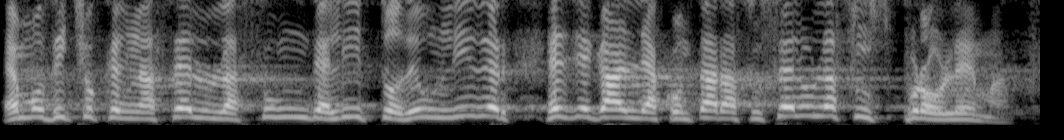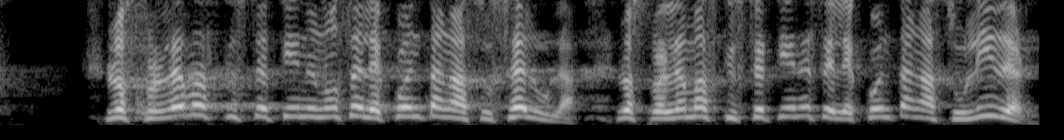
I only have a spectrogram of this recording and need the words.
Hemos dicho que en las células un delito de un líder es llegarle a contar a su célula sus problemas. Los problemas que usted tiene no se le cuentan a su célula. Los problemas que usted tiene se le cuentan a su líder.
